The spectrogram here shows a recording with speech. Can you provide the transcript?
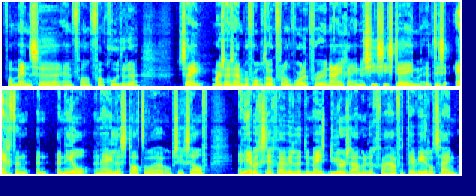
van mensen en van, van goederen. Zij, maar zij zijn bijvoorbeeld ook verantwoordelijk voor hun eigen energiesysteem. Het is echt een, een, een, heel, een hele stad op zichzelf. En die hebben gezegd, wij willen de meest duurzame luchtvaarthaven ter wereld zijn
